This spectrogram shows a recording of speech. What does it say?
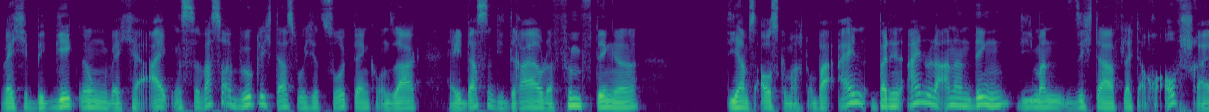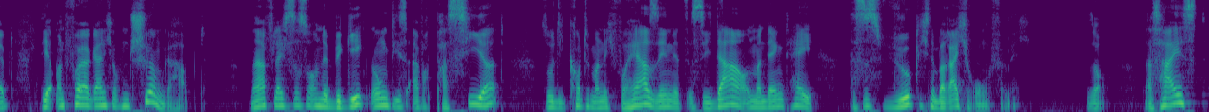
Welche Begegnungen, welche Ereignisse, was war wirklich das, wo ich jetzt zurückdenke und sage, hey, das sind die drei oder fünf Dinge, die haben es ausgemacht. Und bei, ein, bei den ein oder anderen Dingen, die man sich da vielleicht auch aufschreibt, die hat man vorher gar nicht auf dem Schirm gehabt. Na, vielleicht ist das auch eine Begegnung, die ist einfach passiert, so die konnte man nicht vorhersehen, jetzt ist sie da und man denkt, hey, das ist wirklich eine Bereicherung für mich. So, das heißt,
